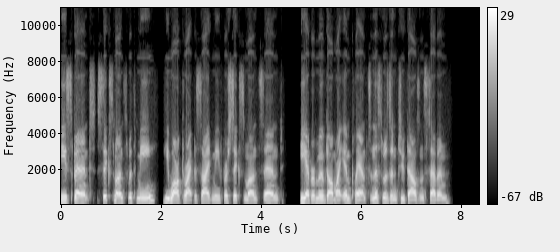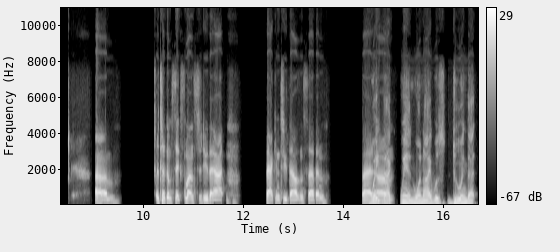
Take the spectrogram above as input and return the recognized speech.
He spent six months with me. He walked right beside me for six months, and he had removed all my implants, and this was in 2007. Um, it took him six months to do that back in 2007. But, Way um, back when, when I was doing that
